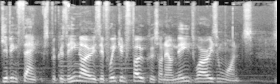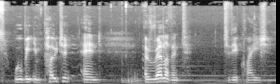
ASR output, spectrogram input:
giving thanks because he knows if we can focus on our needs, worries, and wants, we'll be impotent and irrelevant to the equation.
